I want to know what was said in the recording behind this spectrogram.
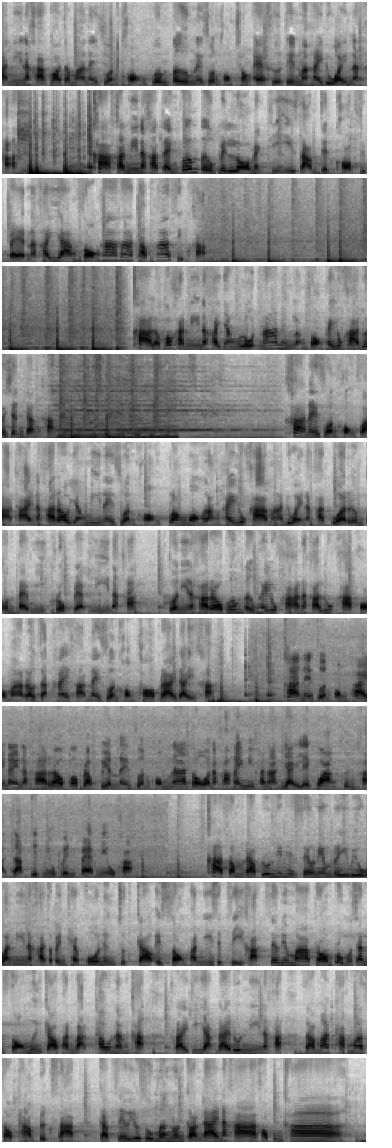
ค่ะนี่นะคะก็จะมาในส่วนของเพิ่มเติมในส่วนของช่องแอร์เคอร์เทนมาให้ด้วยนะคะค่ะคันนี้นะคะแต่งเพิ่มเติมเป็นล้อ Mac TE 37ขอบ 18 นะคะ ยาง 255ทับ50 ค่ะ ค่ะแล้วก็คันนี้นะคะยังโหลดหน้า 1 หลัง 2 ให้ลูกค้าด้วยเช่นกันค่ะ ค่ะในส่วนของฝาท้ายนะคะ เรายังมีในส่วนของกล้องมองหลังให้ลูกค้ามาด้วยนะคะ ตัวเริ่มต้นแต่มีครบแบบนี้นะคะ ตัวนี้นะคะเราเพิ่มเติมให้ลูกค้านะคะ ลูกค้าขอมาเราจัดให้ค่ะ ในส่วนของท่อปลายไดค่ะค่ะในส่วนของภายในนะคะ เราก็ปรับเปลี่ยนในส่วนของหน้าจอนะคะ ให้มีขนาดใหญ่และกว้างขึ้นค่ะ จาก 7 นิ้วเป็น 8 นิ้วค่ะ ค่ะสำหรับรุ่นที่เซลเนียมรีวิววันนี้นะคะ จะเป็นแคปโฟ1.9 S 2024 ค่ะ เซลเนียมมาพร้อมโปรโมชั่น 29,000 บาทเท่านั้นค่ะ ใครที่อยากได้รุ่นนี้นะคะ สามารถทักมาสอบถามปรึกษากับเซลล์ยูสูเมืองนนท์ก่อนได้นะคะ ขอบคุณค่ะ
